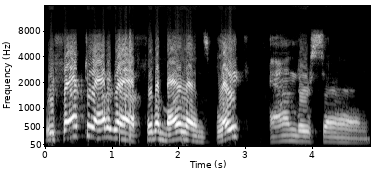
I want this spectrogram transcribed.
Refractor autograph for the Marlins, Blake Anderson.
